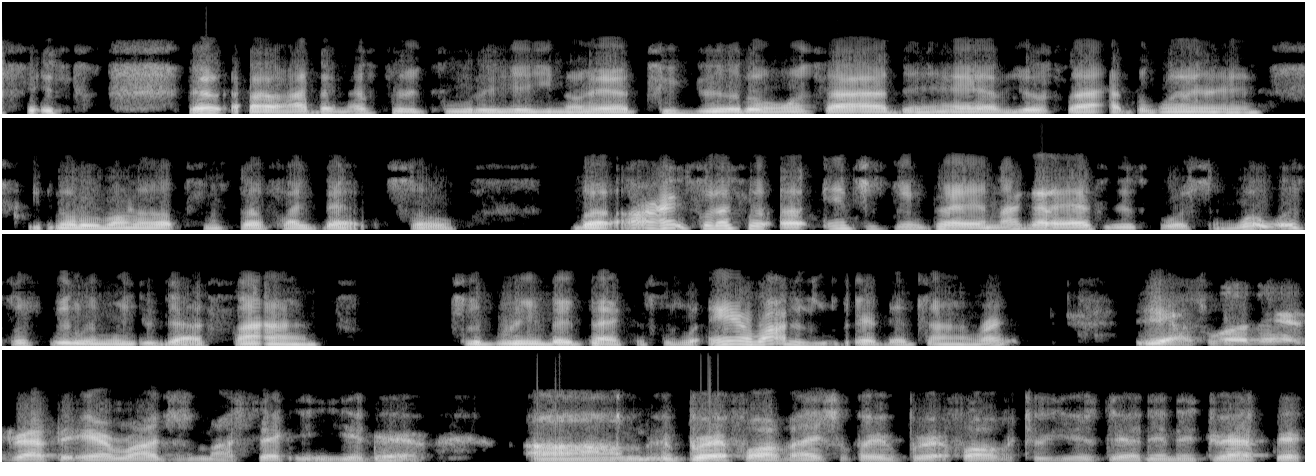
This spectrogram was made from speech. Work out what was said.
it's uh, I think that's pretty cool to hear. You know, have T Good on one side, then have your side the winner, and you know the runner ups and stuff like that. So, but all right, so that's an interesting path. And I got to ask you this question: What was the feeling when you got signed to the Green Bay Packers? Because Aaron Rodgers was there at that time, right? Yes. Well, they had drafted Aaron Rodgers my second year there. Um, Brett Favre, I actually played with Brett Favre two years there. Then they drafted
